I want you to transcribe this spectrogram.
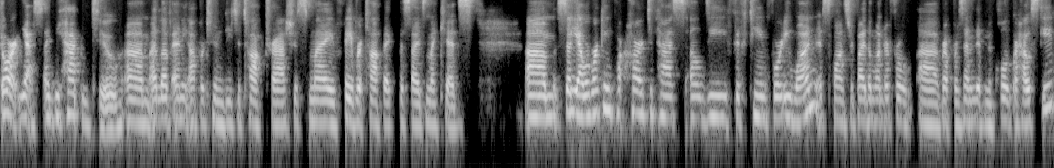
Sure. Yes, I'd be happy to. Um, I love any opportunity to talk trash. It's my favorite topic besides my kids. Um, so yeah, we're working hard to pass LD 1541. It's sponsored by the wonderful uh, Representative Nicole Grohoski.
